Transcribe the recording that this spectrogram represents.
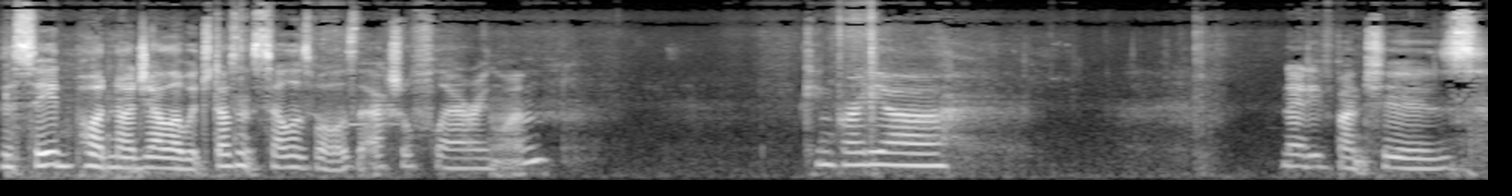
the seed pod nigella, which doesn't sell as well as the actual flowering one. King Protea, native bunches,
